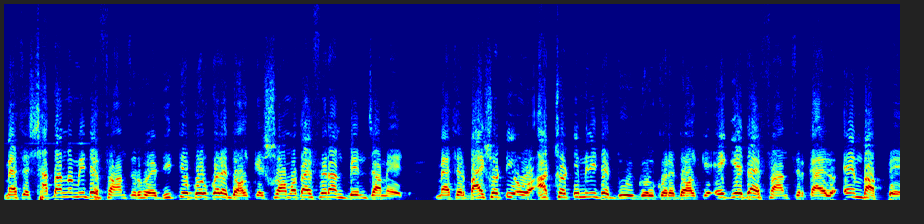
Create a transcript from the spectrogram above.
ম্যাচের সাতান্ন মিনিটে ফ্রান্সের হয়ে দ্বিতীয় গোল করে দলকে সমতায় ফেরান বেনজামেড ম্যাচের বাইষট্টি ও আটষট্টি মিনিটে দুই গোল করে দলকে এগিয়ে দেয় ফ্রান্সের কাইলো এমবাপ্পে।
